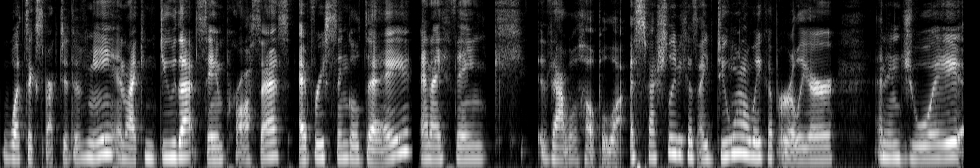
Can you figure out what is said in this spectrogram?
what's expected of me and I can do that same process every single day and I think that will help a lot especially because I do want to wake up earlier and enjoy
